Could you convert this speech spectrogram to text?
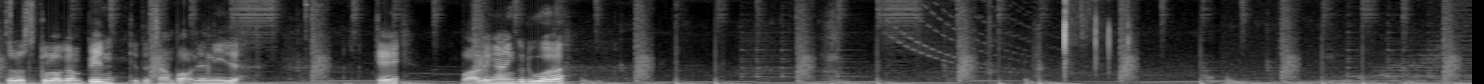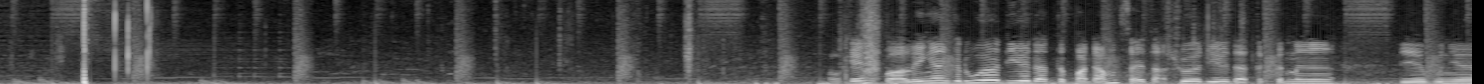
Terus keluarkan pin. Kita campak macam ni je. Ok balingan kedua ok balingan kedua dia dah terpadam. Saya tak sure dia dah terkena dia punya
